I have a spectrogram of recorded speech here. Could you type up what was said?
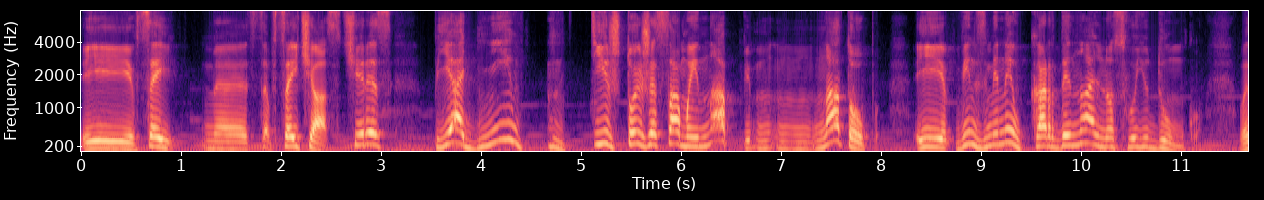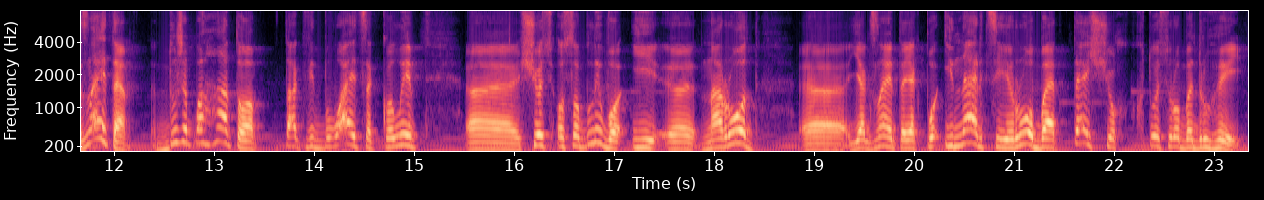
і в цей, е, в цей час, через п'ять днів ті ж той же самий натовп, і він змінив кардинально свою думку. Ви знаєте, дуже багато так відбувається, коли е, щось особливо, і е, народ, е, як знаєте, як по інерції робить те, що хтось робить другий.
